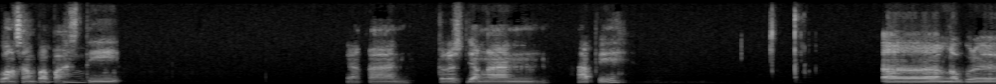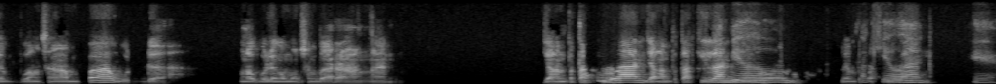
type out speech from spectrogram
buang sampah Mm-mm. pasti ya kan terus jangan apa ya? Eh, nggak boleh buang sampah udah nggak boleh ngomong sembarangan jangan petakilan jangan petakilan di Ngambil gunung jangan petakilan Takilan. Iya.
